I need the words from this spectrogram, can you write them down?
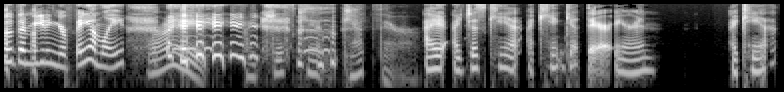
Other than meeting your family. Right. I just can't get there. I, I just can't I can't get there, Erin. I can't.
